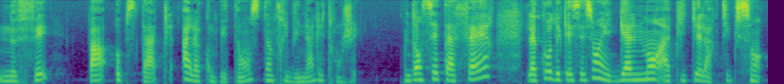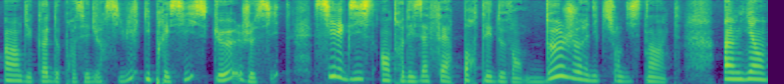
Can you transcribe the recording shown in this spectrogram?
ne fait pas obstacle à la compétence d'un tribunal étranger. Dans cette affaire, la Cour de cassation a également appliqué l'article 101 du Code de procédure civile qui précise que, je cite, s'il existe entre des affaires portées devant deux juridictions distinctes un lien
